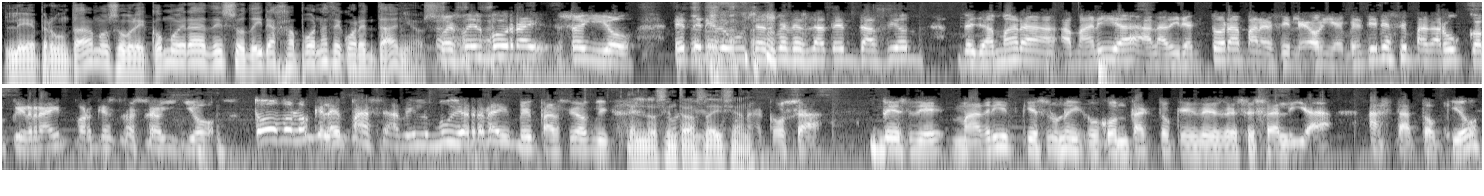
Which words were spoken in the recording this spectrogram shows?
le preguntábamos sobre cómo era de eso de ir a Japón hace 40 años. Pues Bill Murray soy yo. He tenido muchas veces la tentación de llamar a, María, a la directora, para decirle, oye, me tienes que pagar un copyright porque esto soy yo. Todo lo que le pasa a Bill Murray me pasó a mí. En los in translation. Una cosa desde Madrid, que es el único contacto que desde se salía, hasta Tokio,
